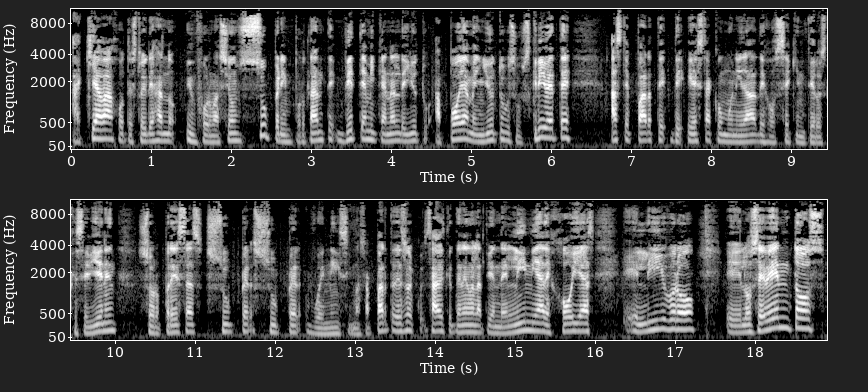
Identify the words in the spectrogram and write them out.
Aquí abajo te estoy dejando información súper importante. Vete a mi canal de YouTube, apóyame en YouTube, suscríbete hazte parte de esta comunidad de José Quinteros, que se vienen sorpresas súper, súper buenísimas. Aparte de eso, sabes que tenemos la tienda en línea de joyas, el libro, eh, los eventos,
